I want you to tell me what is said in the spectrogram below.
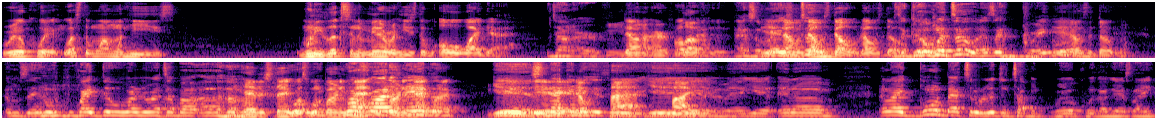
Real quick, what's the one when he's when he looks in the mirror? He's the old white guy Down to Earth. down to earth. Okay, Love it. That's yeah, amazing that was too. that was dope. That was dope. It's a good one too. That's a great movie. Yeah, that was a dope one. I'm saying white dude running around talking about uh, Head of State was with Bernie Rough Mac. With Bernie Mac, right? Yeah, Yeah, smacking yeah, that was fire, Yeah, yeah, fire. yeah, man, yeah. And um, and like going back to the religion topic real quick, I guess like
